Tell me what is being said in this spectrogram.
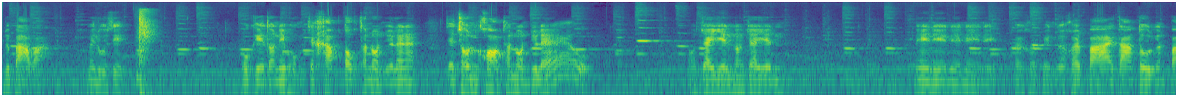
หรือเปล่าวะ ไม่รู้สิ โอเค ตอนนี้ผมจะขับตกถนนอยู่แล้วเนะี่ยจะชนขอบถนนอยู่แล้ว ต้องใจเย็นต้องใจเย็น นี่นี่นี่นี่นี่ค่อยๆเป็นค่อยๆไปตามตูดกันไป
